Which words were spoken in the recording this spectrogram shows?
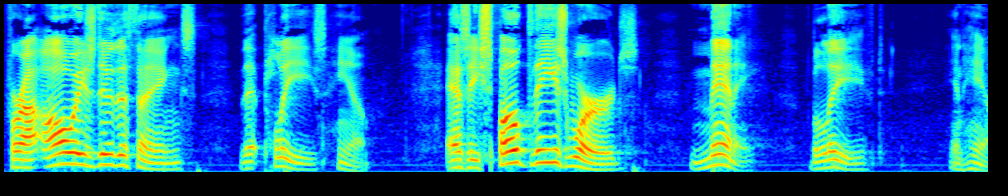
for I always do the things that please Him. As He spoke these words, many believed in Him.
